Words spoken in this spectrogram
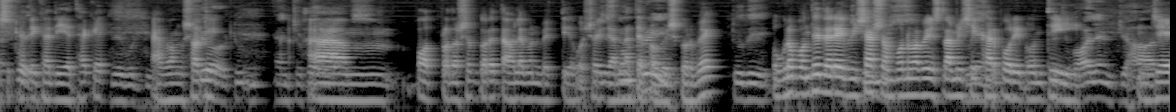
سٹھا دیکھا دیا تھا পথ প্রদর্শন করে তাহলে এমন ব্যক্তি অবশ্যই জান্নাতে প্রবেশ করবে উগ্রপন্থীদের এই বিশ্বাস সম্পূর্ণভাবে ইসলামী শিক্ষার পরিপন্থী যে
